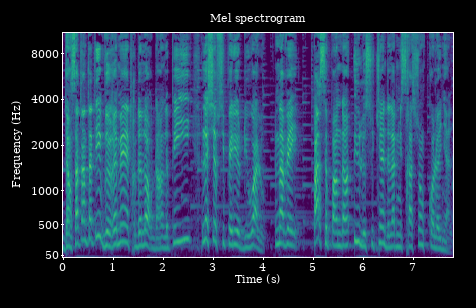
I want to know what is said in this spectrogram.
Dans sa tentative de remettre de l'ordre dans le pays, le chef supérieur du Wallo n'avait pas cependant eu le soutien de l'administration coloniale.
